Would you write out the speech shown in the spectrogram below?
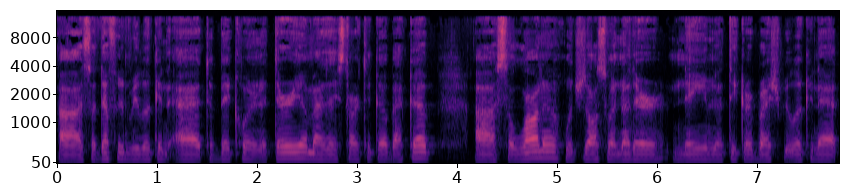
Uh, so definitely be looking at the Bitcoin and Ethereum as they start to go back up. Uh, Solana, which is also another name that I think everybody should be looking at,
